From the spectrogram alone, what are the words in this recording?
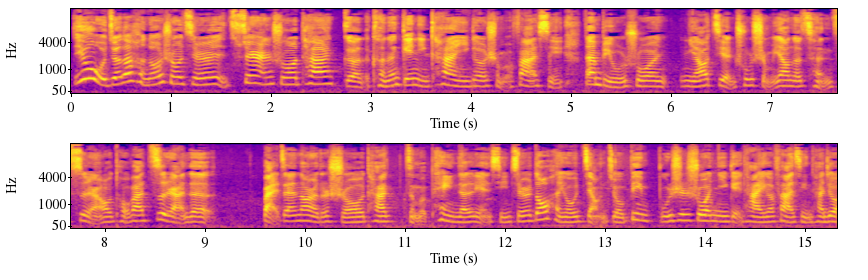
因为我觉得很多时候，其实虽然说他给可能给你看一个什么发型，但比如说你要剪出什么样的层次，然后头发自然的摆在那儿的时候，他怎么配你的脸型，其实都很有讲究，并不是说你给他一个发型，他就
